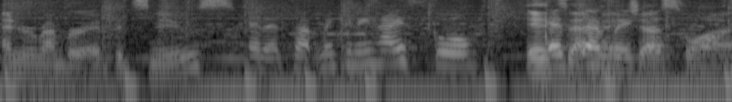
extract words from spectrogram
And remember, if it's news and it's at McKinney High School, it's, it's MHS1. MHS1.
